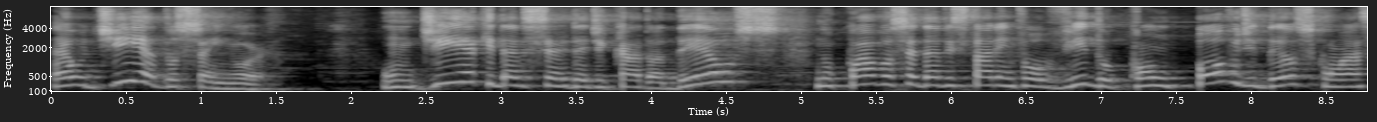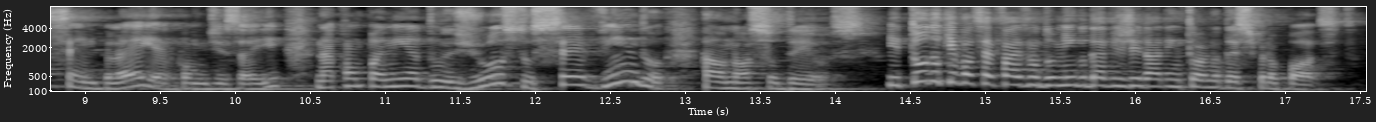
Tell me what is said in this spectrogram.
É o dia do Senhor. Um dia que deve ser dedicado a Deus, no qual você deve estar envolvido com o povo de Deus, com a assembleia, como diz aí, na companhia dos justos, servindo ao nosso Deus. E tudo que você faz no domingo deve girar em torno desse propósito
